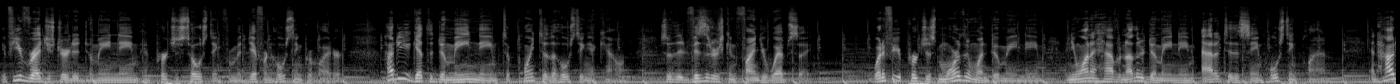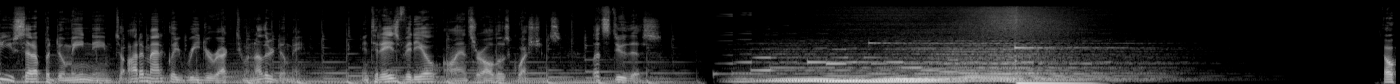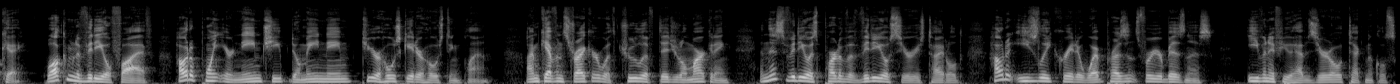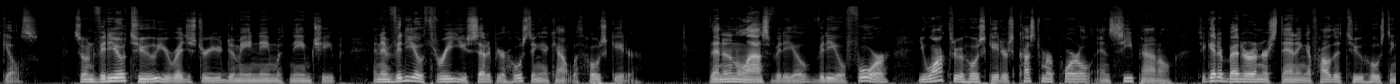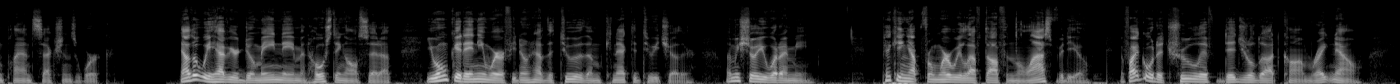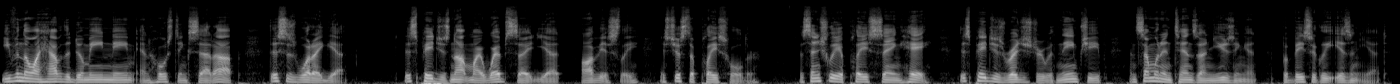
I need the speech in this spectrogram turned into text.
If you've registered a domain name and purchased hosting from a different hosting provider, how do you get the domain name to point to the hosting account so that visitors can find your website? What if you purchase more than one domain name and you want to have another domain name added to the same hosting plan? And how do you set up a domain name to automatically redirect to another domain? In today's video, I'll answer all those questions. Let's do this. Okay, welcome to video 5, how to point your Namecheap domain name to your HostGator hosting plan. I'm Kevin Stryker with Tru Lift Digital Marketing, and this video is part of a video series titled How to Easily Create a Web Presence for Your Business, even if you have zero technical skills. So in video 2, you register your domain name with Namecheap, and in video 3, you set up your hosting account with HostGator. Then in the last video, video 4, you walk through HostGator's customer portal and cPanel to get a better understanding of how the two hosting plan sections work. Now that we have your domain name and hosting all set up, you won't get anywhere if you don't have the two of them connected to each other. Let me show you what I mean. Picking up from where we left off in the last video, if I go to truliftdigital.com right now, even though I have the domain name and hosting set up, this is what I get. This page is not my website yet, obviously, it's just a placeholder. Essentially a place saying, hey, this page is registered with Namecheap and someone intends on using it, but basically isn't yet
